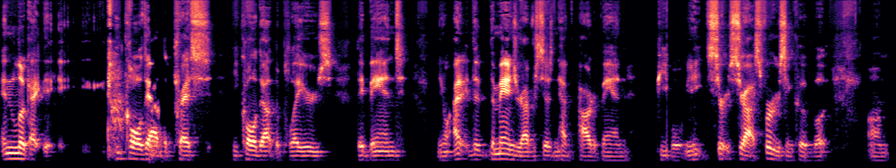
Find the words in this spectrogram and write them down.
and look, I, he called out the press, he called out the players. They banned you know, I, the, the manager obviously doesn't have the power to ban people. He, Sir, Sir Alex Ferguson could, but um,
